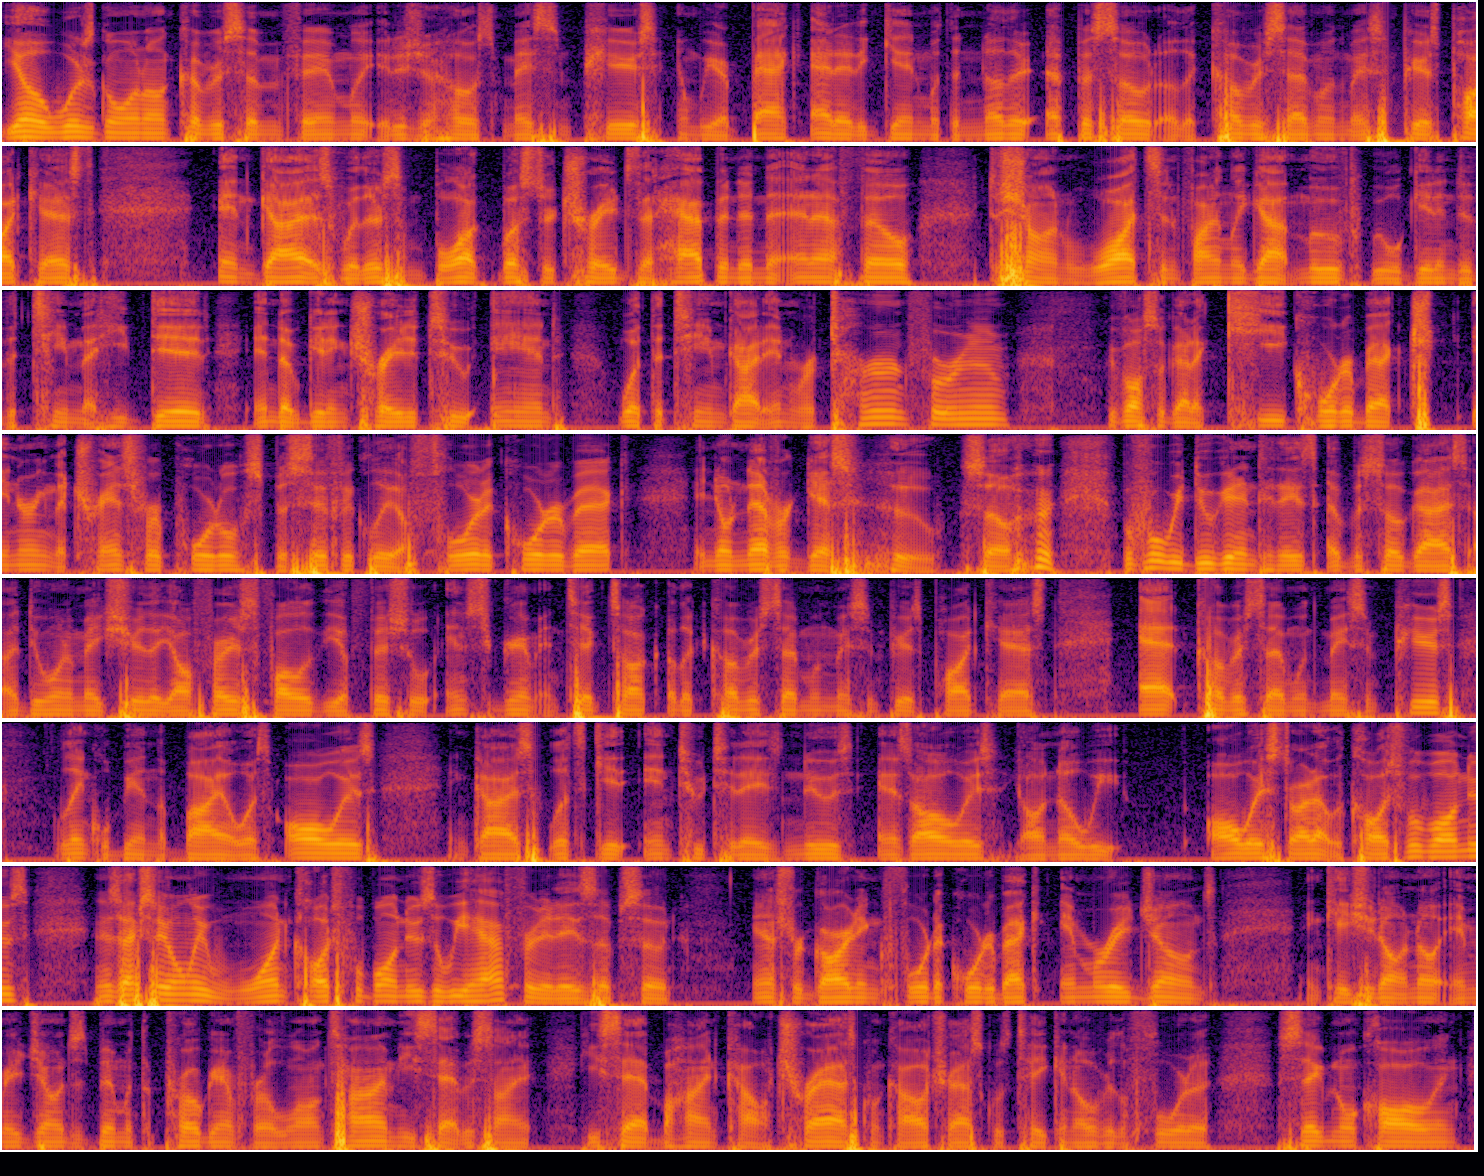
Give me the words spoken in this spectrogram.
Yo, what is going on, Cover 7 family? It is your host, Mason Pierce, and we are back at it again with another episode of the Cover 7 with Mason Pierce podcast. And, guys, where there's some blockbuster trades that happened in the NFL, Deshaun Watson finally got moved. We will get into the team that he did end up getting traded to and what the team got in return for him. We've also got a key quarterback entering the transfer portal, specifically a Florida quarterback, and you'll never guess who. So, before we do get into today's episode, guys, I do want to make sure that y'all first follow the official Instagram and TikTok of the Cover 7 with Mason Pierce podcast at Cover 7 with Mason Pierce. Link will be in the bio as always. And, guys, let's get into today's news. And as always, y'all know we always start out with college football news. And there's actually only one college football news that we have for today's episode and it's regarding Florida quarterback Emory Jones. In case you don't know, Emory Jones has been with the program for a long time. He sat beside he sat behind Kyle Trask when Kyle Trask was taking over the Florida signal calling.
